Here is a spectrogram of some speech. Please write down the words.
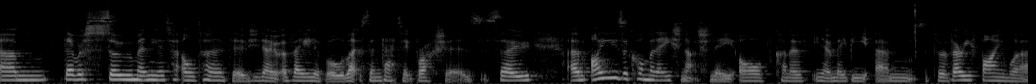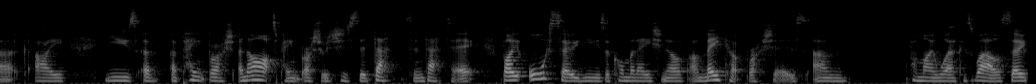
um, there are so many alternatives, you know, available, like synthetic brushes. So um, I use a combination actually of kind of, you know, maybe um, for very fine work, I use a, a paintbrush, an art paintbrush, which is synthetic, but I also use a combination of uh, makeup brushes um, for my work as well. So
